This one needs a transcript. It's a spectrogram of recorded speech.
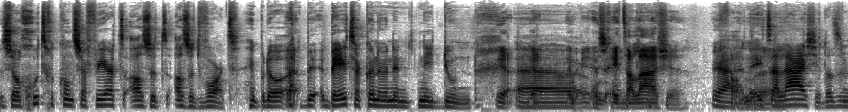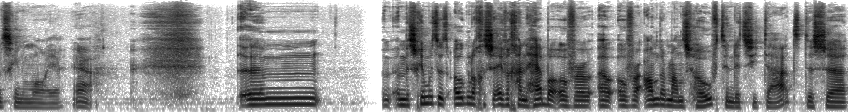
zo goed geconserveerd als het, als het wordt. Ik bedoel, ja. beter kunnen we het niet doen. Ja, ja. Een, een, etalage. Ja, van, een etalage, dat is misschien een mooie. Ja. Um, misschien moeten we het ook nog eens even gaan hebben over, over andermans hoofd in dit citaat. Dus ja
